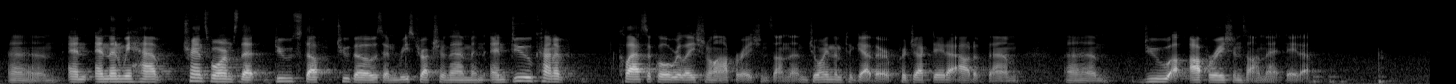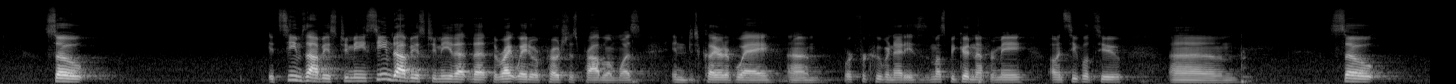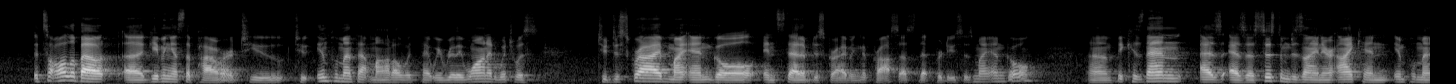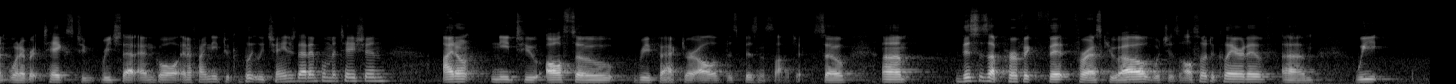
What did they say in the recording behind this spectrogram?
Um, and, and then we have transforms that do stuff to those and restructure them and, and do kind of classical relational operations on them, join them together, project data out of them, um, do operations on that data. So it seems obvious to me, seemed obvious to me that, that the right way to approach this problem was in a declarative way. Um, work for Kubernetes, it must be good enough for me. Oh, and SQL too. Um, so it's all about uh, giving us the power to, to implement that model that we really wanted, which was to describe my end goal instead of describing the process that produces my end goal. Um, because then, as, as a system designer, I can implement whatever it takes to reach that end goal. And if I need to completely change that implementation, I don't need to also refactor all of this business logic. So um, this is a perfect fit for SQL, which is also declarative. Um, we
